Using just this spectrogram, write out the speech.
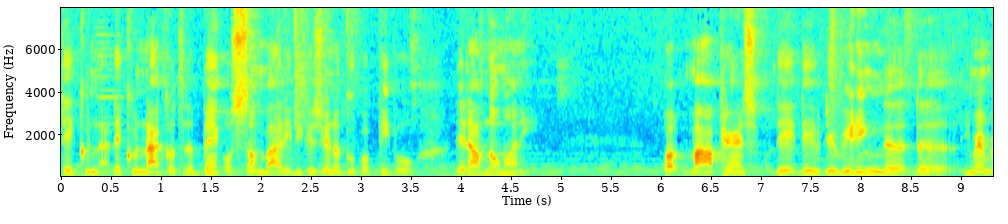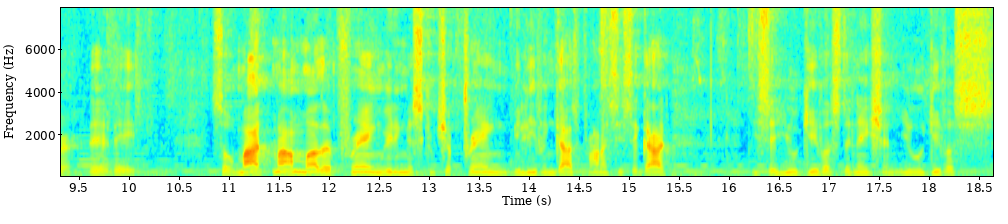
They could not, they could not go to the bank or somebody because you're in a group of people. They don't have no money. But my parents, they, they, they're reading the, the you remember? They, they, so my, my mother praying, reading the scripture, praying, believing God's promise. He said, God, he said, you give us the nation. You will give us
